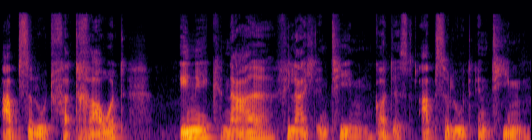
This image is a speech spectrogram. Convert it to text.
absolut vertraut, innig, nahe, vielleicht intim. Gott ist absolut intim.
